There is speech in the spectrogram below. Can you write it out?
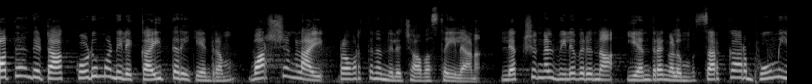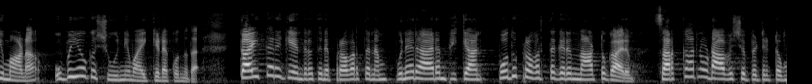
പത്തനംതിട്ട കൊടുമണ്ണിലെ കൈത്തറി കേന്ദ്രം വർഷങ്ങളായി പ്രവർത്തനം നിലച്ച അവസ്ഥയിലാണ്. ലക്ഷങ്ങൾ വില വരുന്ന യന്ത്രങ്ങളും സർക്കാർ ഭൂമിയുമാണ് ഉപയോഗശൂന്യമായി കിടക്കുന്നത്. കൈത്തറി കേന്ദ്രത്തിന്റെ പ്രവർത്തനം പുനരാരംഭിക്കാൻ പൊതുപ്രവർത്തകരും നാട്ടുകാരും സർക്കാരിനോട് ആവശ്യപ്പെട്ടിട്ടും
